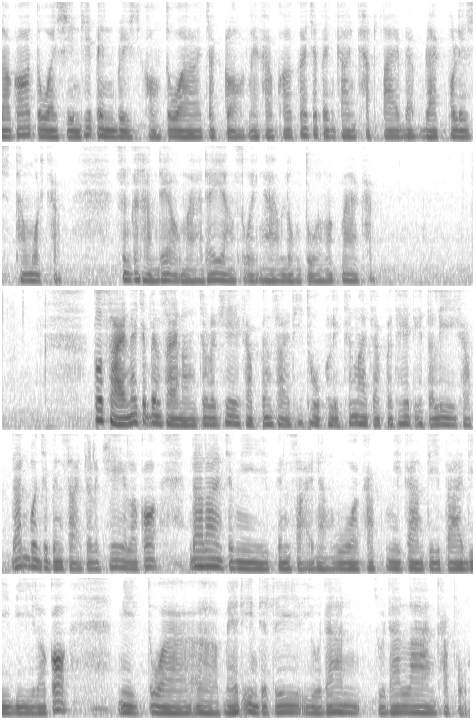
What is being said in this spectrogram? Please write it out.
แล้วก็ตัวชิ้นที่เป็นบริดจ์ของตัวจักรกรอกนะครับเขาก็จะเป็นการขัดลายแบบ black polish ทั้งหมดครับ ซึ่งก็ทำได้ออกมาได้อย่างสวยงามลงตัวมากๆครับตัวสายน่าจะเป็นสายหนังจระเข้ครับ เป็นสายที่ถูกผลิตขึ้นมาจากประเทศอิตาลีครับ ด้านบนจะเป็นสายจระเข้แล้วก็ด้านล่างจะมีเป็นสายหนังวัวครับ มีการตีตา DB แล้วก็มีตัวเอ่อ made in Italy อยู่ด้านอยู่ด้านล่างครับผม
